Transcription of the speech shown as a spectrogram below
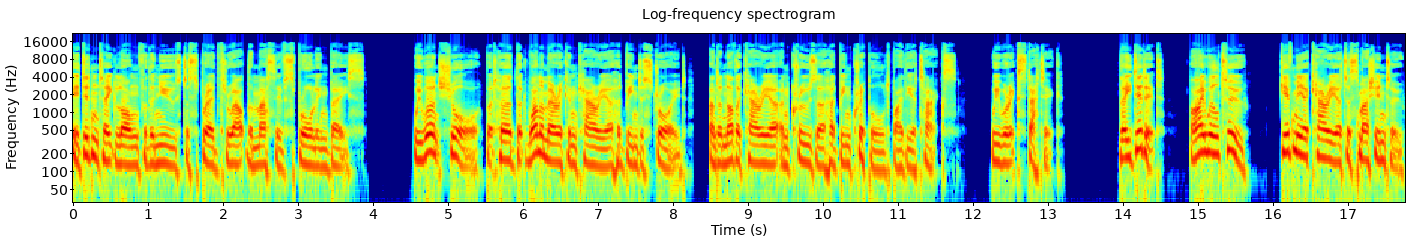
It didn't take long for the news to spread throughout the massive, sprawling base. We weren't sure, but heard that one American carrier had been destroyed and another carrier and cruiser had been crippled by the attacks. We were ecstatic. They did it! I will too, Give me a carrier to smash into.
